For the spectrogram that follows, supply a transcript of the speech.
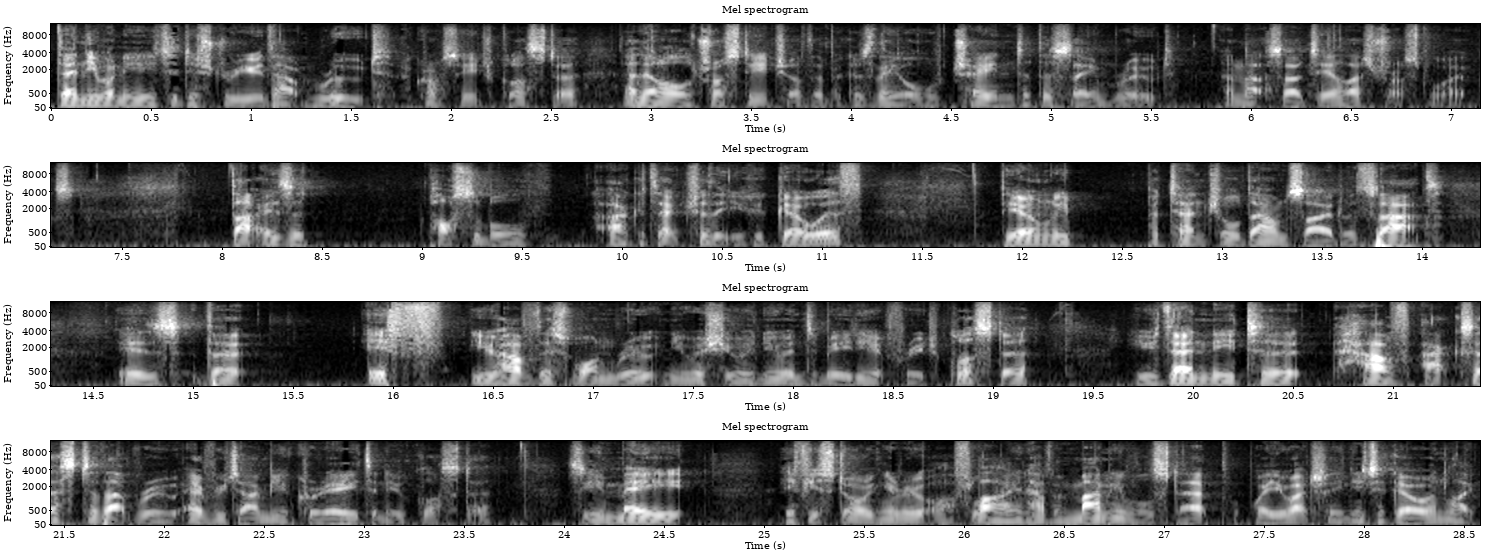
then you only need to distribute that root across each cluster and they'll all trust each other because they all chain to the same root and that's how TLS trust works. That is a possible architecture that you could go with. The only potential downside with that is that if you have this one root and you issue a new intermediate for each cluster, you then need to have access to that root every time you create a new cluster. So you may if you're storing your root offline, have a manual step where you actually need to go and like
